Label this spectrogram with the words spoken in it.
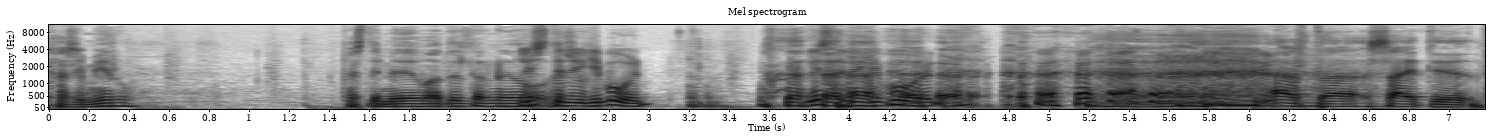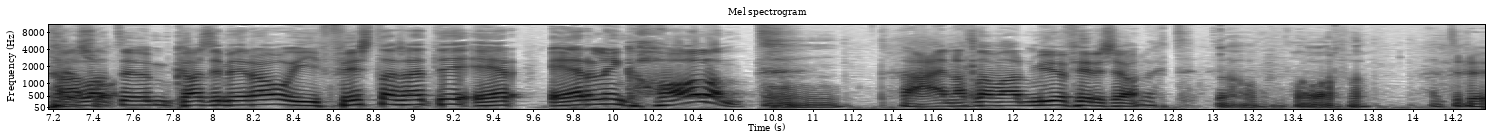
Casemiro Besti miðumæðildarinn Listin er ekki búinn. Listin er ekki búinn. Efsta sætið Talandi um Casemiro í fyrsta sæti er Erling Haaland. Það er náttúrulega mjög fyrirsjálegt Já, það var það. Þetta, eru,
